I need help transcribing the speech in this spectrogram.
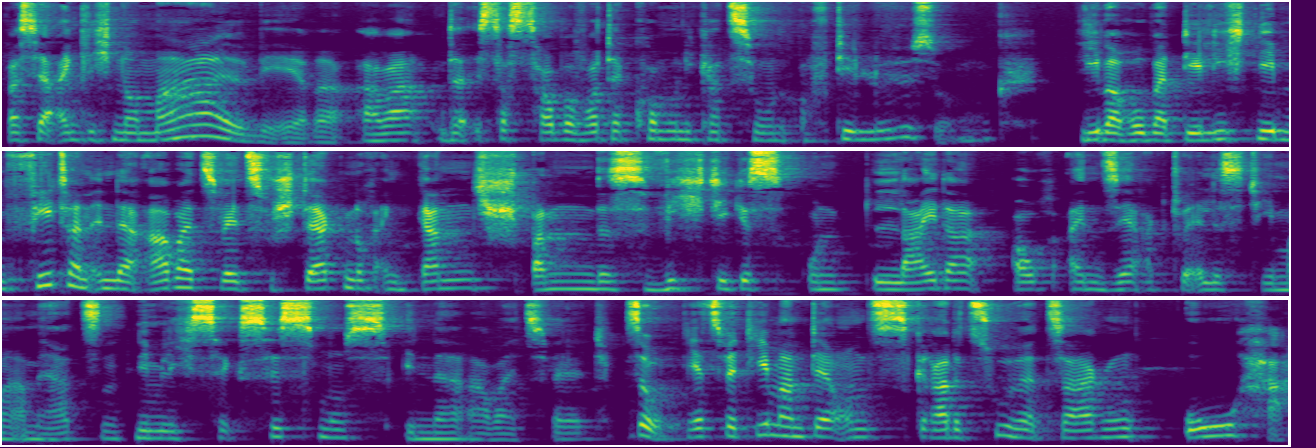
Was ja eigentlich normal wäre, aber da ist das Zauberwort der Kommunikation oft die Lösung. Lieber Robert, dir liegt neben Vätern in der Arbeitswelt zu stärken noch ein ganz spannendes, wichtiges und leider auch ein sehr aktuelles Thema am Herzen, nämlich Sexismus in der Arbeitswelt. So, jetzt wird jemand, der uns gerade zuhört, sagen, oha,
